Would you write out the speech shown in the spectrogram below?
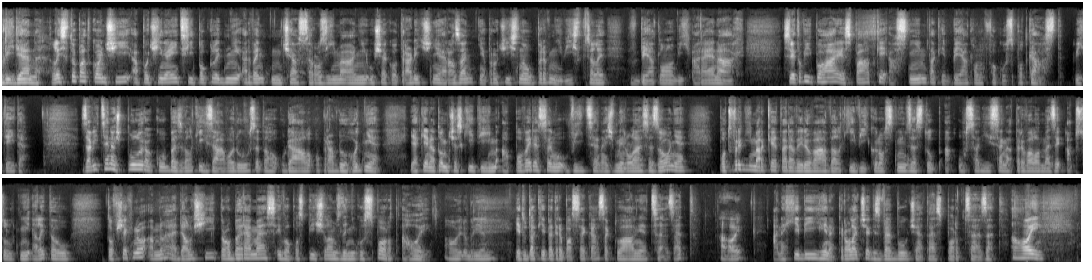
Dobrý den. Listopad končí a počínající poklidní adventní čas rozjímání už jako tradičně razantně pročísnou první výstřely v biatlonových arénách. Světový pohár je zpátky a s ním taky Biathlon Focus podcast. Vítejte. Za více než půl roku bez velkých závodů se toho událo opravdu hodně. Jak je na tom český tým a povede se mu více než v minulé sezóně? Potvrdí Markéta Davidová velký výkonnostní vzestup a usadí se natrvalo mezi absolutní elitou? To všechno a mnohé další probereme s Ivo Pospíšilem z deníku Sport. Ahoj. Ahoj, dobrý den. Je tu taky Petr Paseka z aktuálně CZ. Ahoj. A nechybí Hinek Roleček z webu čtsport.cz. Ahoj.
